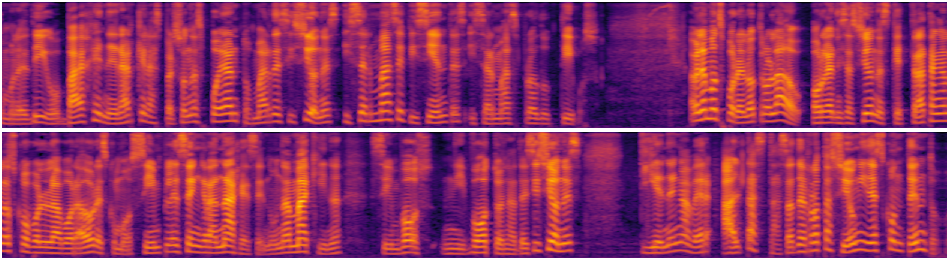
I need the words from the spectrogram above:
como les digo, va a generar que las personas puedan tomar decisiones y ser más eficientes y ser más productivos. Hablemos por el otro lado, organizaciones que tratan a los colaboradores como simples engranajes en una máquina, sin voz ni voto en las decisiones, tienden a ver altas tasas de rotación y descontento.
